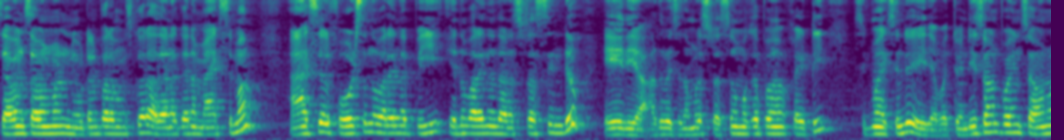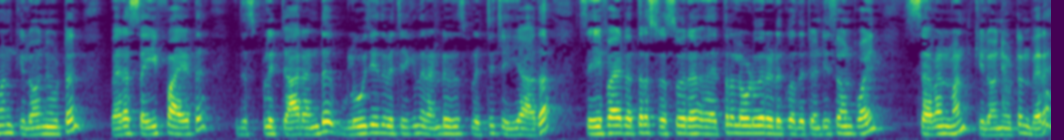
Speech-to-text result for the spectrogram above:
seven seven one newton per M square. അതാണ് തന്നെ മാക്സിമം ആക്സിയൽ ഫോഴ്സ് എന്ന് പറയുന്ന പി എന്ന് പറയുന്നത് എന്താണ്? സ്ട്രെസ് ഇന്റു ഏരിയ അത് വെച്ച് നമ്മൾ സ്ട്രെസ് നമുക്ക് ഇപ്പോൾ ഫൈറ്റി സിഗ്മ എക്സ് ഇന്റു ഏരിയ അപ്പൊ twenty seven point seven one kilo newton വരെ സേഫ് ആയിട്ട് ഇത് സ്പ്ലിറ്റ് ആ രണ്ട് ഗ്ലൂ ചെയ്ത് വെച്ചിരിക്കുന്ന രണ്ട് ഇത് സ്പ്ലിറ്റ് ചെയ്യാതെ സേഫ് ആയിട്ട് എത്ര സ്ട്രെസ് വരെ എത്ര ലോഡ് വരെ എടുക്കും അത് twenty seven point seven one kilo newton വരെ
